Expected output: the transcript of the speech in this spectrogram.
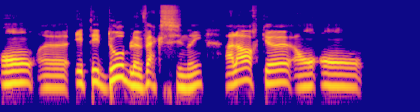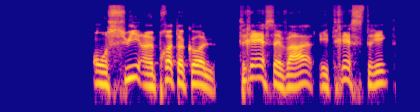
ont euh, été double vaccinés, alors qu'on on, suit un protocole très sévère et très strict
